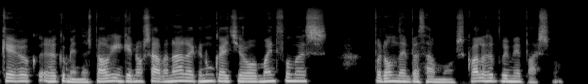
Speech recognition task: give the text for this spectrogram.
¿Qué recomiendas? Para alguien que no sabe nada, que nunca ha hecho mindfulness, ¿Por dónde empezamos? ¿Cuál es el primer paso?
